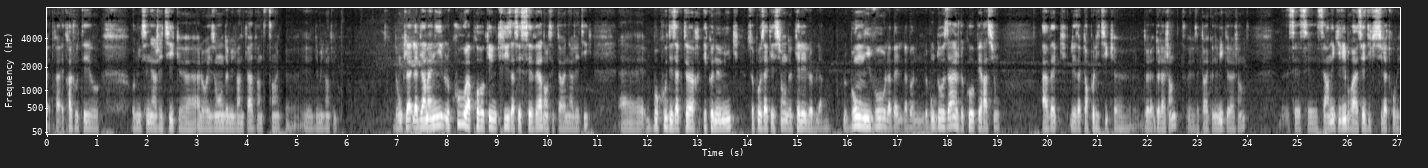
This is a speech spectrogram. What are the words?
être, être ajoutées au, mix énergétique euh, à l'horizon 2024, 2025 euh, et 2028. Donc la, Birmanie, le coup a provoqué une crise assez sévère dans le secteur énergétique. Euh, beaucoup des acteurs économiques se posent la question de quel est le, bon niveau, la, bonne, le bon dosage de coopération avec les acteurs politiques euh, de la, de la junte, les acteurs économiques de la junte. C'est un équilibre assez difficile à trouver.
